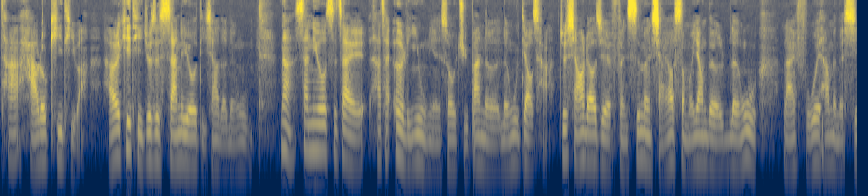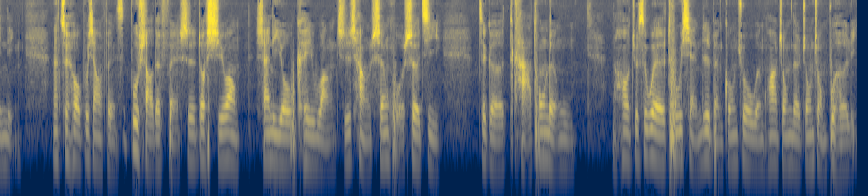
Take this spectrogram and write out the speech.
它 Hello Kitty 吧。Hello Kitty 就是三丽鸥底下的人物。那三丽鸥是在他在二零一五年的时候举办了人物调查，就是想要了解粉丝们想要什么样的人物来抚慰他们的心灵。那最后不少粉丝不少的粉丝都希望三丽鸥可以往职场生活设计这个卡通人物，然后就是为了凸显日本工作文化中的种种不合理。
